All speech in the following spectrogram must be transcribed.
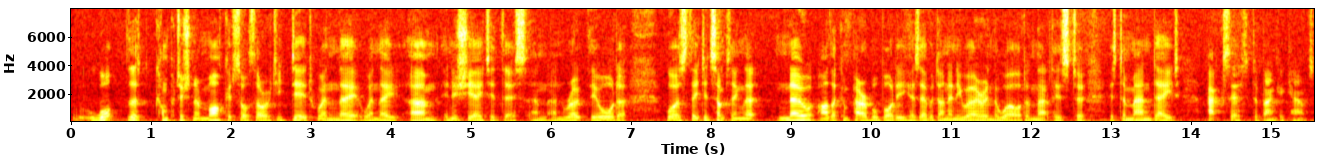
What the Competition and Markets Authority did when they, when they um, initiated this and, and wrote the order was they did something that no other comparable body has ever done anywhere in the world, and that is to, is to mandate access to bank accounts.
